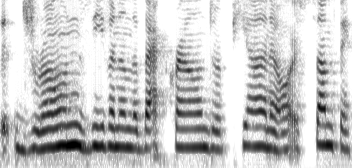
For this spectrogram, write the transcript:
uh, drones even in the background or piano or something.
